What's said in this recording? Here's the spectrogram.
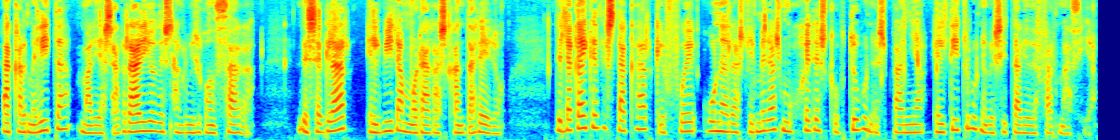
la carmelita María Sagrario de San Luis Gonzaga, de Seglar Elvira Moragas Cantarero, de la que hay que destacar que fue una de las primeras mujeres que obtuvo en España el título universitario de farmacia.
